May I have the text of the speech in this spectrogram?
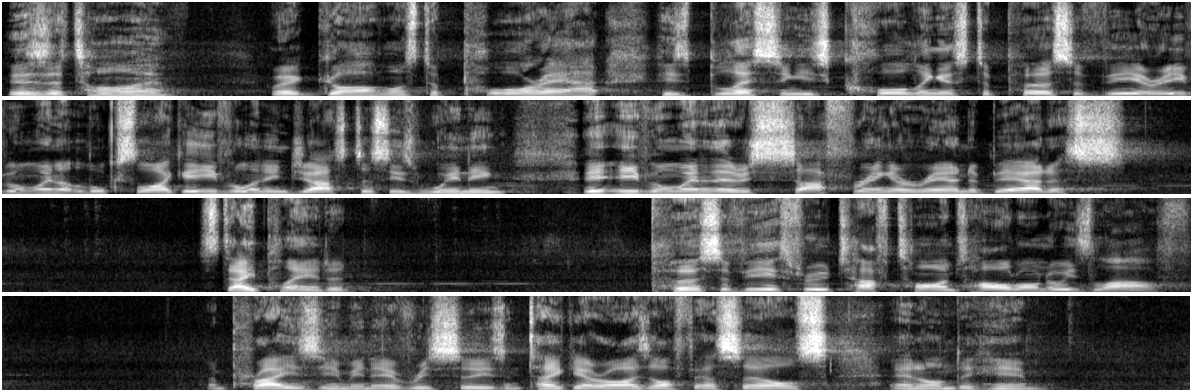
this is a time where God wants to pour out His blessing. He's calling us to persevere, even when it looks like evil and injustice is winning, even when there is suffering around about us. Stay planted persevere through tough times, hold on to His love, and praise Him in every season. Take our eyes off ourselves and onto Him.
